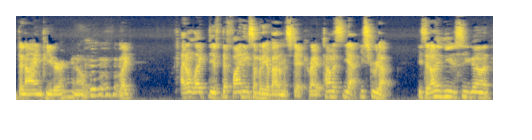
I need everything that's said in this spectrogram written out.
denying Peter, you know, like I don't like de- defining somebody about a mistake, right? Thomas, yeah, he screwed up. He said, "I need to see God,"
